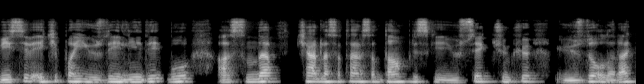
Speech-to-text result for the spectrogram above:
VC ve ekip payı %57 bu aslında karla satarsa dump riski yüksek çünkü yüzde olarak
